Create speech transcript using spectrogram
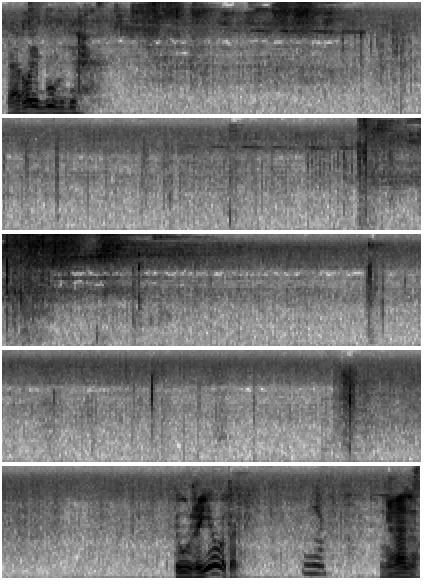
Второй бургер. Ты уже ел так? Нет. Ни разу?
